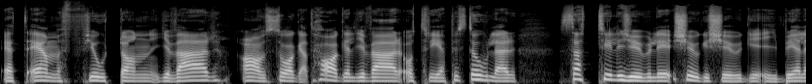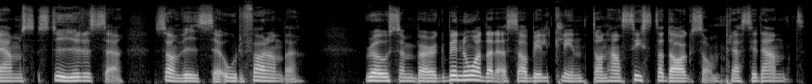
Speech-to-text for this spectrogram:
ett M14-gevär, avsågat hagelgevär och tre pistoler satt till juli 2020 i BLMs styrelse som vice ordförande. Rosenberg benådades av Bill Clinton hans sista dag som president.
